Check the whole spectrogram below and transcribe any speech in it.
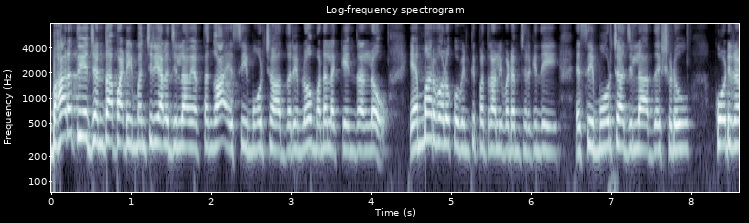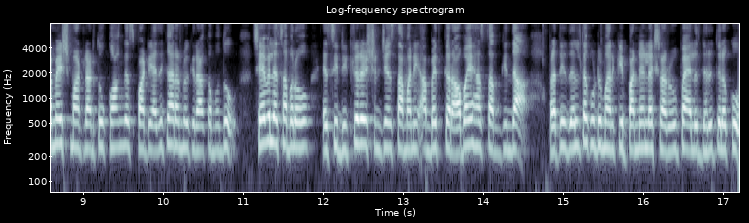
భారతీయ జనతా పార్టీ మంచిర్యాల జిల్లా వ్యాప్తంగా ఎస్సీ మోర్చా ఆధ్వర్యంలో మండల కేంద్రంలో ఎంఆర్ఓలకు వినతి పత్రాలు ఇవ్వడం జరిగింది. ఎస్సీ మోర్చా జిల్లా అధ్యక్షుడు కోడి రమేష్ మాట్లాడుతూ కాంగ్రెస్ పార్టీ అధికారంలోకి రాకముందు చేవెల సభలో ఎస్సీ డిక్లరేషన్ చేస్తామని అంబేద్కర్ అభయహస్తం కింద ప్రతి దళిత కుటుంబానికి పన్నెండు లక్షల రూపాయలు దళితులకు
